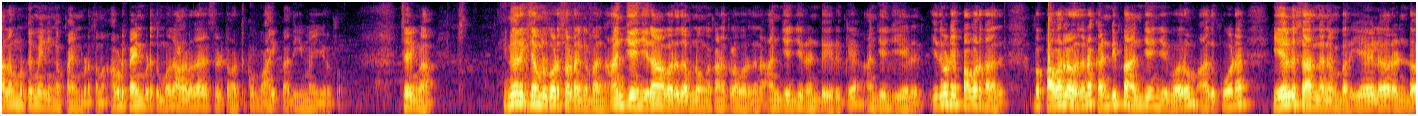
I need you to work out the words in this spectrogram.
அதை மட்டுமே நீங்கள் பயன்படுத்தலாம். அப்படி பயன்படுத்தும் போது அதில் தான் ரிசல்ட் வரதுக்கு வாய்ப்பு அதிகமாக இருக்கும். சரிங்களா? இன்னொரு எக்ஸாம்பிள் கூட சொல்கிறேங்க பாருங்கள் அஞ்சு அஞ்சு தான் வருது அப்படின்னு உங்கள் கணக்கில் வருதுன்னா அஞ்சு அஞ்சு ரெண்டு இருக்குது அஞ்சு அஞ்சு ஏழு இருக்குது இதனுடைய பவர் தான் அது. இப்போ பவரில் வருதுன்னா கண்டிப்பாக அஞ்சு அஞ்சு வரும். அது கூட ஏழு சார்ந்த நம்பர் ஏழோ ரெண்டோ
